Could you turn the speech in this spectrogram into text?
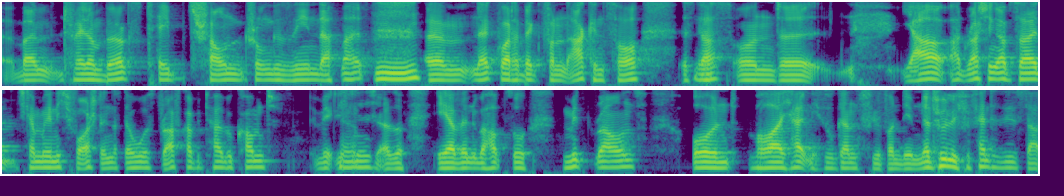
äh, beim Traylon Burks Tape schauen schon gesehen damals. Mhm. Ähm, ne, Quarterback von Arkansas ist ja. das und äh, ja, hat Rushing Upside. Ich kann mir nicht vorstellen, dass der hohes Draftkapital bekommt wirklich ja. nicht. Also eher, wenn überhaupt so Mid-Rounds. Und boah, ich halte nicht so ganz viel von dem. Natürlich für Fantasy ist da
